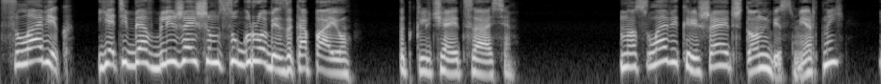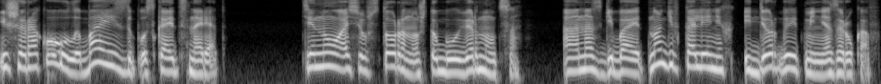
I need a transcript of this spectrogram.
«Славик, я тебя в ближайшем сугробе закопаю!» — подключается Ася. Но Славик решает, что он бессмертный, и, широко улыбаясь, запускает снаряд. Тяну Асю в сторону, чтобы увернуться, а она сгибает ноги в коленях и дергает меня за рукав.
